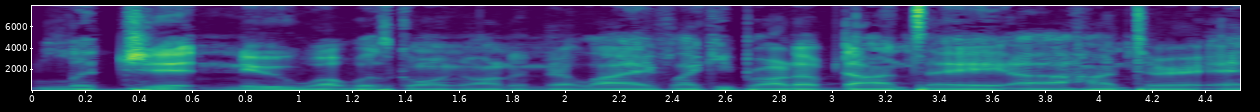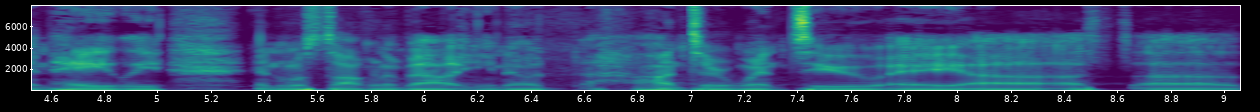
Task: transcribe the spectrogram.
legit knew what was going on in their life. Like he brought up Dante, uh, Hunter, and Haley, and was talking about you know Hunter went to a, uh, a, uh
